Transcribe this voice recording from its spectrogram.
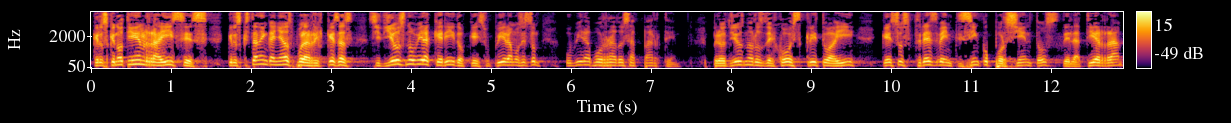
que los que no tienen raíces, que los que están engañados por las riquezas, si Dios no hubiera querido que supiéramos eso, hubiera borrado esa parte. Pero Dios nos los dejó escrito ahí que esos 3,25% de la tierra,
